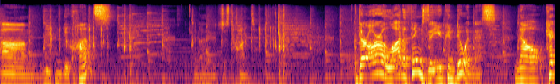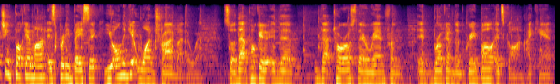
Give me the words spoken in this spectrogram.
Um, you can do hunts. I think it's just hunt. There are a lot of things that you can do in this. Now, catching Pokemon is pretty basic. You only get one try, by the way. So that Poke, the, that Tauros there ran from, it broke out of the Great Ball, it's gone. I can't,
